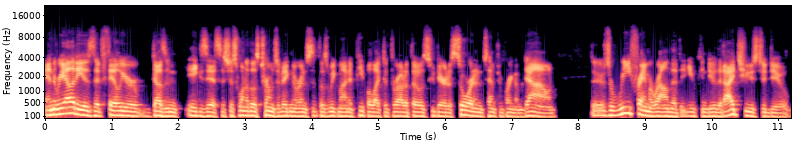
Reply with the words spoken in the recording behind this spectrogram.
and the reality is that failure doesn't exist. It's just one of those terms of ignorance that those weak minded people like to throw out at those who dare to soar in an attempt to bring them down. There's a reframe around that that you can do that I choose to do,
